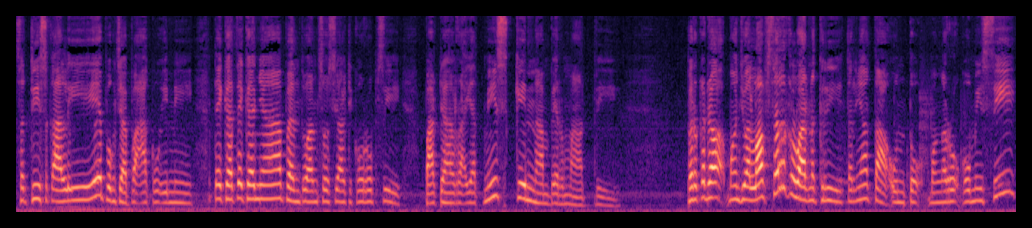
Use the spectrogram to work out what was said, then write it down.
Sedih sekali, Bung Japa aku ini. Tega-teganya bantuan sosial dikorupsi, padahal rakyat miskin hampir mati. Berkedok menjual lobster ke luar negeri, ternyata untuk mengeruk komisi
